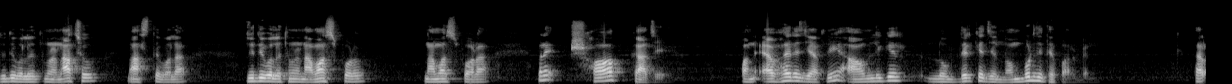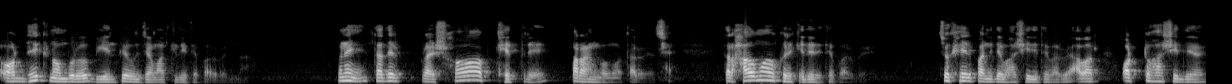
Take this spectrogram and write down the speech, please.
যদি বলে তোমরা নাচো, নাচতে বলা। যদি বলে তোমরা নামাজ পড়ো, নামাজ পড়া। মানে সব কাজে অন অ্যাভারেজে আপনি আওয়ামী লীগের লোকদেরকে যে নম্বর দিতে পারবেন, তার অর্ধেক নম্বরও বিএনপি এবং জামাতকে দিতে পারবেন না। মানে তাদের প্রায় সব ক্ষেত্রে পারাঙ্গমতা রয়েছে। তার হাওমাও করে কেঁদে দিতে পারবে। চোখের পানিতে ভাসিয়ে দিতে পারবে। আবার অট্ট হাসি দিয়ে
